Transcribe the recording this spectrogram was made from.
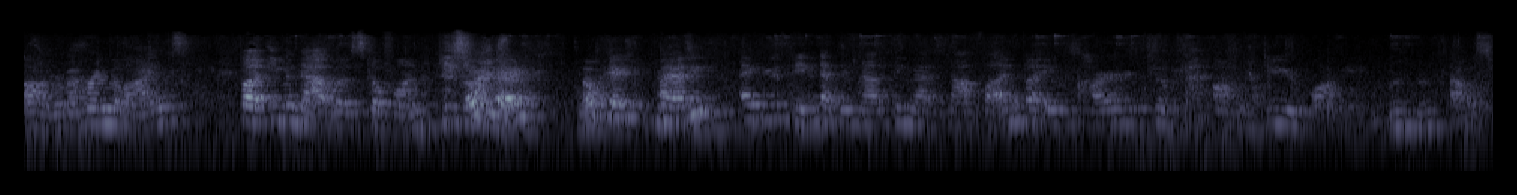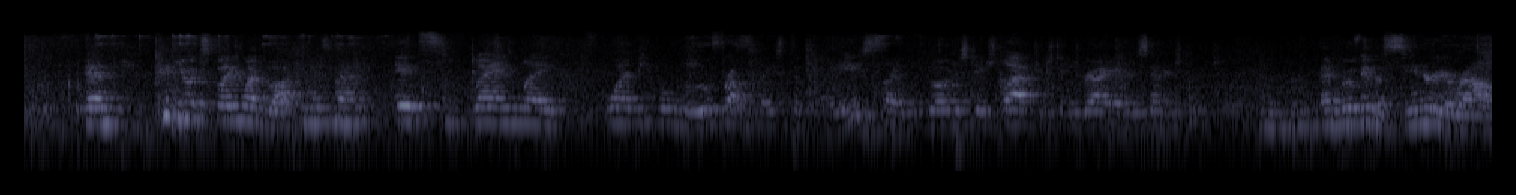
uh, remembering the lines, but even that was still fun. Just trying to- Okay, okay, Maddie? I agree with Peyton that there's nothing that's not fun, but it was hard to um, do your blocking. Mhm. That was super. And could you explain what blocking is, Maddie? It's when like when people move from place to place, like you go to stage left or stage right or center stage. And moving the scenery around,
